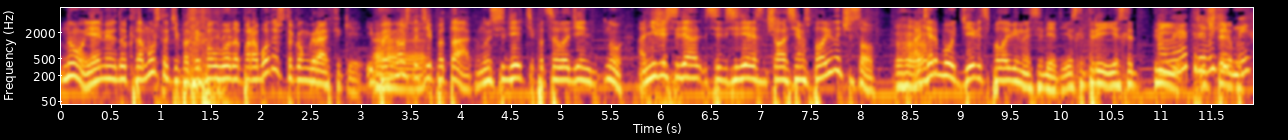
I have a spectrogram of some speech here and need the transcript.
Ну, я имею в виду к тому, что, типа, ты полгода поработаешь в таком графике и поймешь, Ага. что, типа, так, ну, сидеть, типа, целый день, ну, они же сидя- си- сидели сначала 7,5 часов, а теперь будут 9,5 сидеть, если 3, если 3, Але три вихідних.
